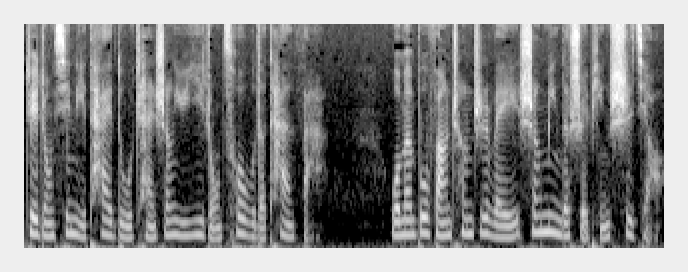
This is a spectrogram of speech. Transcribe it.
这种心理态度产生于一种错误的看法，我们不妨称之为生命的水平视角。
